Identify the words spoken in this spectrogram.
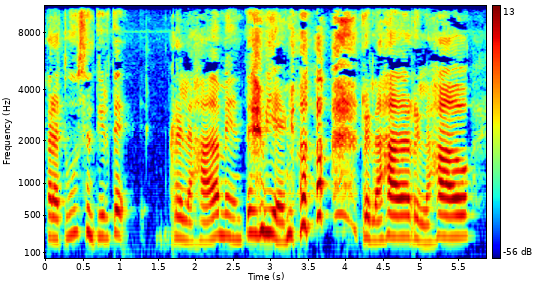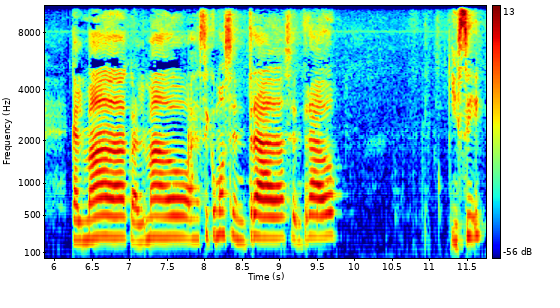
para tú sentirte relajadamente bien. Relajada, relajado, calmada, calmado, así como centrada, centrado. Y sí,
